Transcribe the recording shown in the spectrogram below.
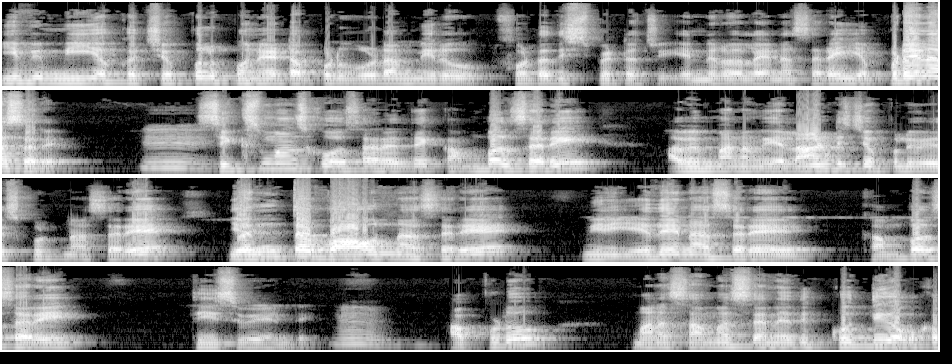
ఇవి మీ యొక్క చెప్పులు కొనేటప్పుడు కూడా మీరు ఫోటో తీసి పెట్టొచ్చు. ఎన్ని రోజులైనా సరే ఎప్పుడైనా సరే. సిక్స్ మంత్స్కి ఒకసారి అయితే కంపల్సరీ అవి మనం ఎలాంటి చెప్పులు వేసుకుంటున్నా సరే ఎంత బాగున్నా సరే మీరు ఏదైనా సరే కంపల్సరీ తీసివేయండి. అప్పుడు మన సమస్య అనేది కొద్దిగా ఒక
